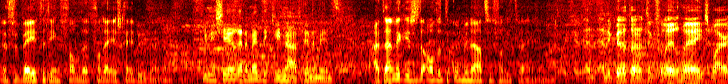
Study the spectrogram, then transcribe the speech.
een verbetering van de, van de ESG-doelen. Financieel rendement en klimaatrendement. Uiteindelijk is het altijd de combinatie van die twee. En, en ik ben het daar natuurlijk volledig mee eens, maar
